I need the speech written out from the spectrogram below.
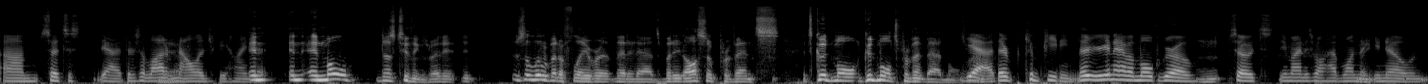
Um, so it's just yeah, there's a lot of knowledge behind And, it. and and mold does two things, right? It, it there's a little bit of flavor that it adds, but it also prevents. It's good mold. Good molds prevent bad molds. Yeah, right? they're competing. They're, you're going to have a mold grow, Mhm. so it's you might as well have one Make- that you know and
